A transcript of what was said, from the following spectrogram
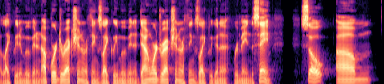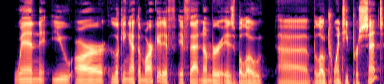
uh, likely to move in an upward direction, or things likely to move in a downward direction, or things likely going to remain the same? So, um, when you are looking at the market, if if that number is below uh, below twenty percent,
